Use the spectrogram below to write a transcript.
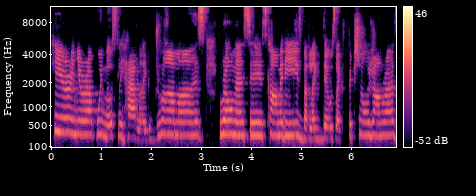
here in Europe we mostly have like dramas, romances, comedies, but like those like fictional genres,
